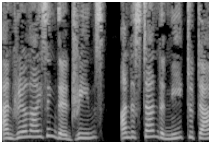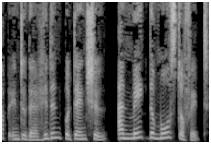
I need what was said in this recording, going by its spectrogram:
and realizing their dreams understand the need to tap into their hidden potential and make the most of it.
